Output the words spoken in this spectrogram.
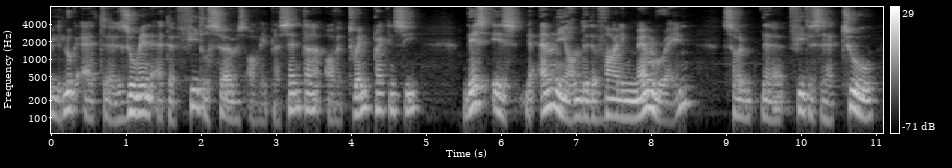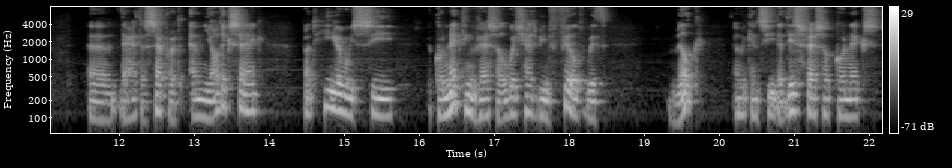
we look at, uh, zoom in at the fetal surface of a placenta of a twin pregnancy. This is the amnion, the dividing membrane. So the fetus had two, um, they had a separate amniotic sac, but here we see a connecting vessel which has been filled with milk and we can see that this vessel connects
